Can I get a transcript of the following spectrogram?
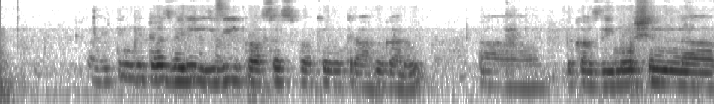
I think it was very easy process working with Rahul Garu uh, because the emotion uh,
